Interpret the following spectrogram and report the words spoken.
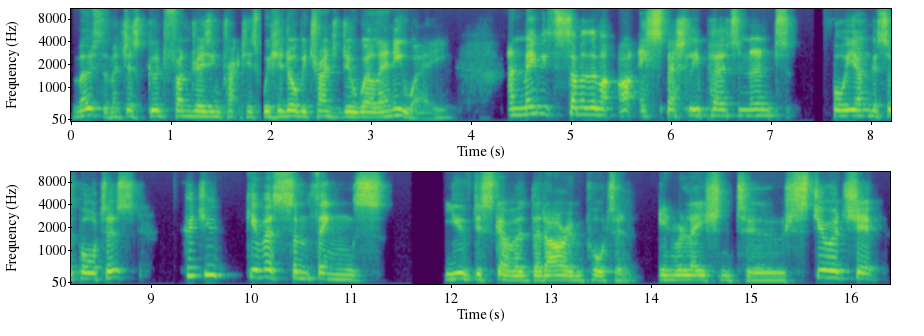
most of them are just good fundraising practice we should all be trying to do well anyway and maybe some of them are especially pertinent for younger supporters could you give us some things you've discovered that are important in relation to stewardship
